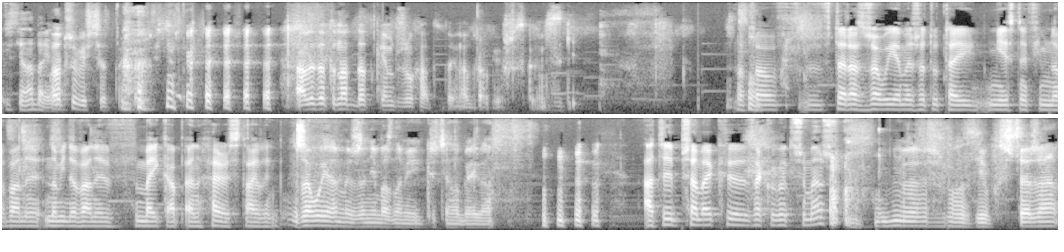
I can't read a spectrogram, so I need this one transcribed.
Christiana Bale'a. Oczywiście, tak. Oczywiście. Ale za to nad datkiem brzucha tutaj nadrobił wszystko. Nic zgi- No to w, w teraz żałujemy, że tutaj nie jest ten film nowany, nominowany w Make-up and Hairstyling. Żałujemy, że nie ma z nami Christiana Bale'a. A ty, Przemek, za kogo trzymasz? Szczerze,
